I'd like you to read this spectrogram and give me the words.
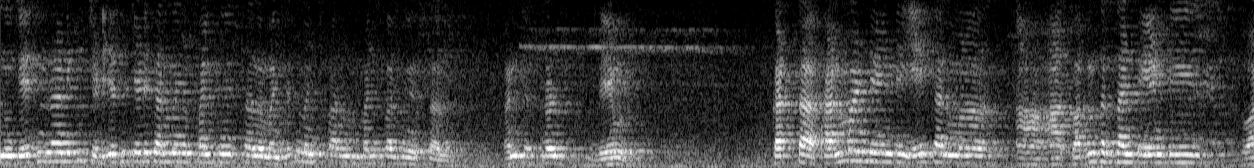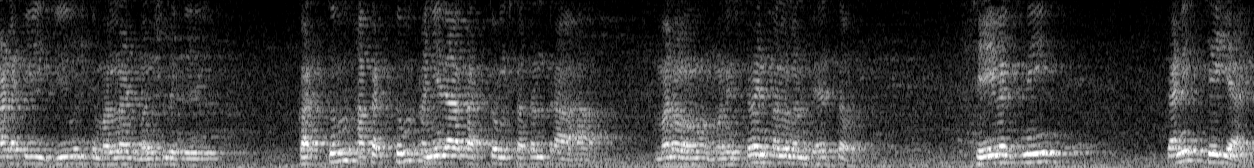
నువ్వు చేసిన దానికి చెడు చేసి చెడు కర్మ ఫలితం ఇస్తాను మంచి చేసి మంచి మంచి ఫలితం ఇస్తాను అని చెప్తున్నాడు దేవుడు. కర్త కర్మ అంటే ఏంటి? ఏ కర్మ? ఆ స్వతంత్రత అంటే ఏంటి? వాళ్ళకి జీవులకి మనలాంటి మనుషులకి కర్తం అకర్తం అన్యదా కర్తం స్వతంత్రాహ మనం మన ఇష్టమైన పనులు మనం చేస్తాం. చేయవలసినవి కానీ చెయ్యాలి.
